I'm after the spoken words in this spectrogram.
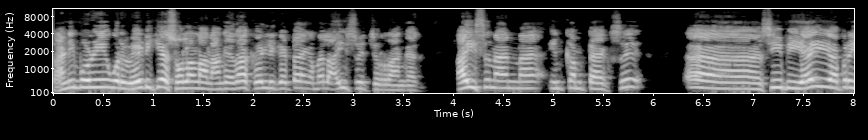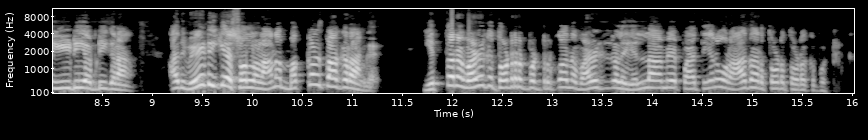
கனிமொழி ஒரு வேடிக்கையாக சொல்லலாம். நாங்கள் ஏதாவது கேள்வி கேட்டால் எங்கள் மேலே ஐஸ் வச்சிடுறாங்க. ஐஸ்னா என்ன? இன்கம் டேக்ஸு சிபிஐ அப்புறம் இடி அப்படிங்கிறாங்க. அது வேடிக்கையாக சொல்லலாம். ஆனால் மக்கள் பார்க்குறாங்க எத்தனை வழக்கு தொடரப்பட்டிருக்கோ அந்த வழக்குகளை எல்லாமே பார்த்தீங்கன்னா ஒரு ஆதாரத்தோட தொடக்கப்பட்டிருக்கு.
